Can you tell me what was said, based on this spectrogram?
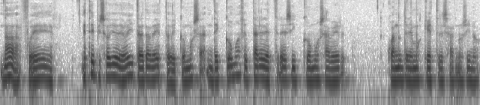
nada, fue... Este episodio de hoy trata de esto, de cómo, de cómo aceptar el estrés y cómo saber cuándo tenemos que estresarnos y no.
